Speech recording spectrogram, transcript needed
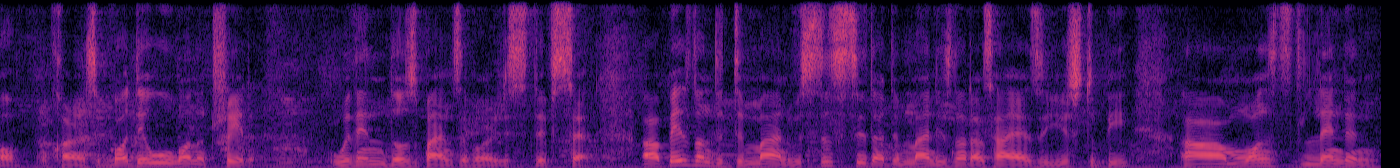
of currency, but they will want to trade within those bands they've already they've set. Uh, based on the demand, we still see that demand is not as high as it used to be. Um, once lending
